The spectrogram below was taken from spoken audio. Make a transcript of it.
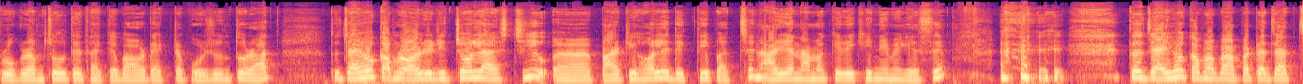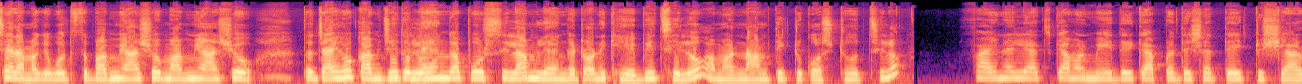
প্রোগ্রাম চলতে থাকে, বারোটা একটা পর্যন্ত রাত। তো যাই হোক, আমরা অলরেডি চলে আসছি পার্টি হলে দেখতেই পাচ্ছেন, আরিয়ান আমাকে রেখে নেমে গেছে। তো যাই হোক, আমার বাবাটা যাচ্ছে আর আমাকে বলতেছে, মাম্মি, আসো মাম্মি, আসো। তো যাই হোক, আমি যেহেতু লেহেঙ্গা পরছিলাম, লেহেঙ্গাটা অনেক হেভি ছিল, আমার নামতে একটু কষ্ট হচ্ছিল। ফাইনালি আজকে আমার মেয়েদেরকে আপনাদের সাথে একটু শেয়ার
